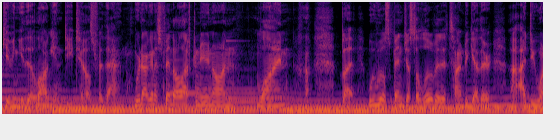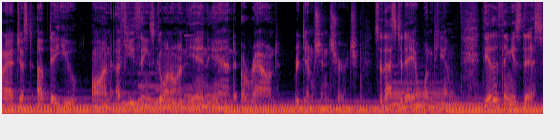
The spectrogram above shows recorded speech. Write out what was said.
giving you the login details for that. We're not going to spend all afternoon online, but we will spend just a little bit of time together. Uh, I do want to just update you on a few things going on in and around Redemption Church. So that's today at 1 p.m. The other thing is this,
